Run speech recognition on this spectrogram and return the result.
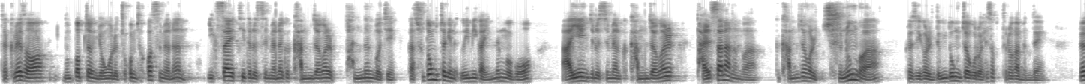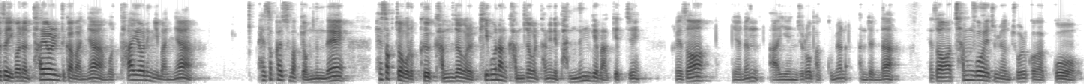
자, 그래서 문법적 용어를 조금 섞었으면은 excited를 쓰면은 그 감정을 받는 거지. 그러니까 수동적인 의미가 있는 거고 ing를 쓰면 그 감정을 발산하는 거야. 그 감정을 주는 거야. 그래서 이걸 능동적으로 해석 들어가면 돼. 그래서 이거는 tired가 맞냐, 뭐 tiring이 맞냐 해석할 수밖에 없는데 해석적으로 그 감정을 피곤한 감정을 당연히 받는 게 맞겠지. 그래서 얘는 ing로 바꾸면 안 된다. 해서 참고해 주면 좋을 것 같고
